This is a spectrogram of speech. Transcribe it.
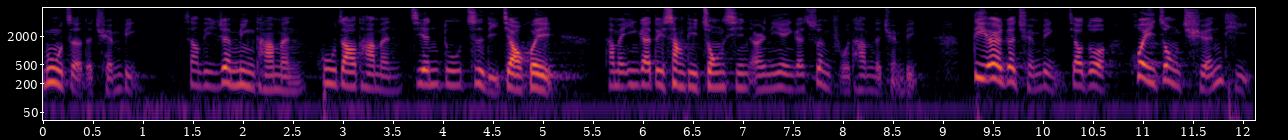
牧者的权柄，上帝任命他们，呼召他们监督治理教会。他们应该对上帝忠心，而你也应该顺服他们的权柄。第二个权柄叫做会众全体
